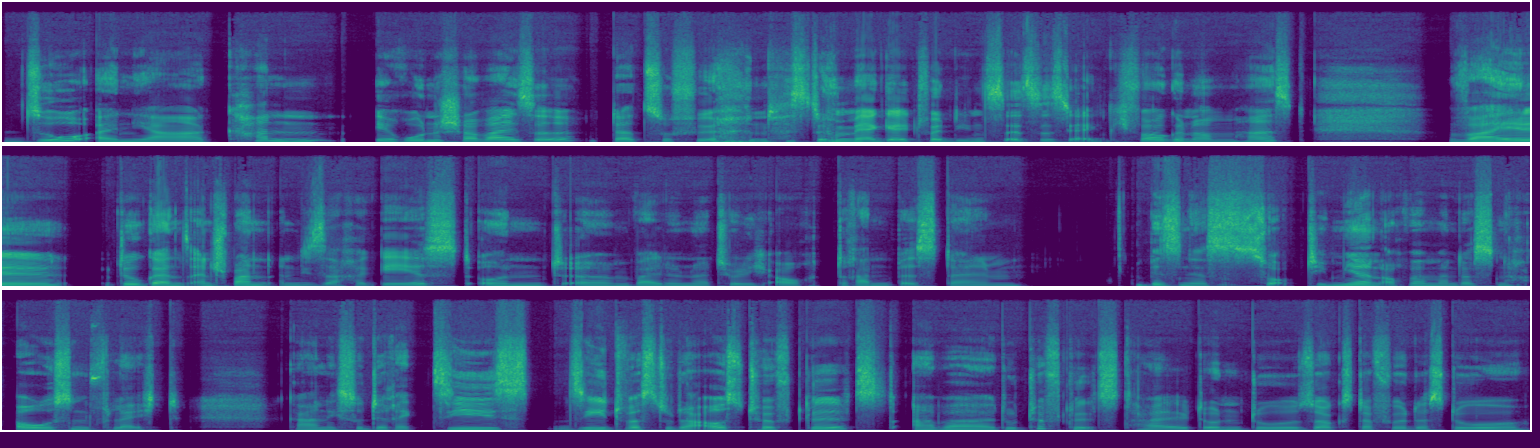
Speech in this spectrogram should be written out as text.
so ein Jahr kann ironischerweise dazu führen, dass du mehr Geld verdienst, als du es dir eigentlich vorgenommen hast, weil du ganz entspannt an die Sache gehst und ähm, weil du natürlich auch dran bist, deinem Business zu optimieren, auch wenn man das nach außen vielleicht gar nicht so direkt siehst, sieht, was du da austüftelst, aber du tüftelst halt und du sorgst dafür, dass du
